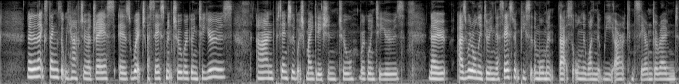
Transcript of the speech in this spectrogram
Now the next things that we have to address is which assessment tool we're going to use and potentially which migration tool we're going to use. Now as we're only doing the assessment piece at the moment, that's the only one that we are concerned around.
